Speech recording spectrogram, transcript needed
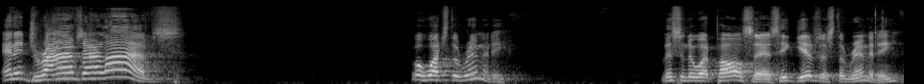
And it drives our lives. Well, what's the remedy? Listen to what Paul says. He gives us the remedy.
